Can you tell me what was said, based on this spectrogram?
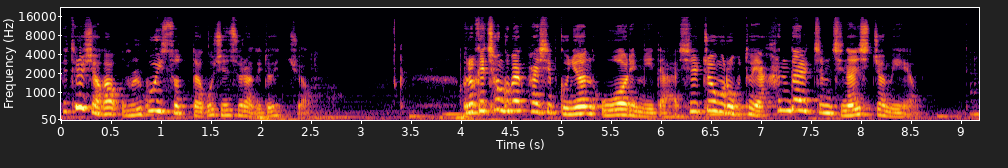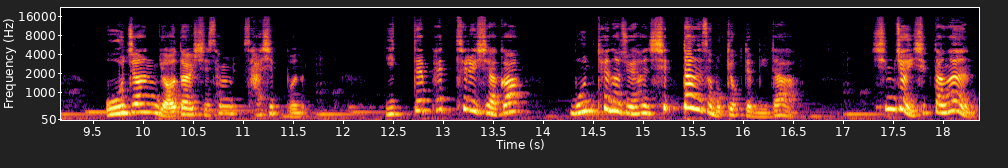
패트리샤가 울고 있었다고 진술하기도 했죠. 그렇게 1989년 5월입니다. 실종으로부터 약 한 달쯤 지난 시점이에요. 오전 8시 40분. 이때 패트리샤가 몬테나주의 한 식당에서 목격됩니다. 심지어 이 식당은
